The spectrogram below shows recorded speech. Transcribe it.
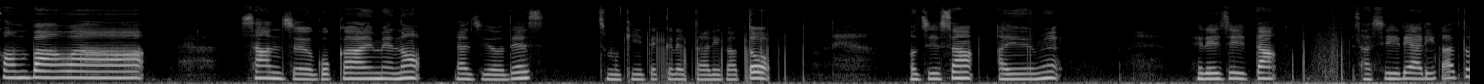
こんばんは。35回目のラジオです。いつも聞いてくれてありがとう。おじさん、あゆむ、ヘレジータ、差し入れありがと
